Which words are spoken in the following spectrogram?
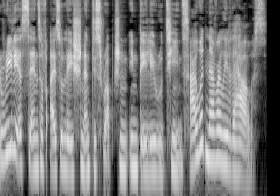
really a sense of isolation and disruption in daily routines. I would never leave the house.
